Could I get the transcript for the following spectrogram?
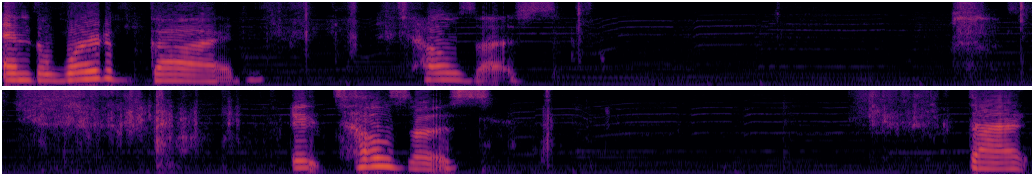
And the word of God tells us it tells us that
